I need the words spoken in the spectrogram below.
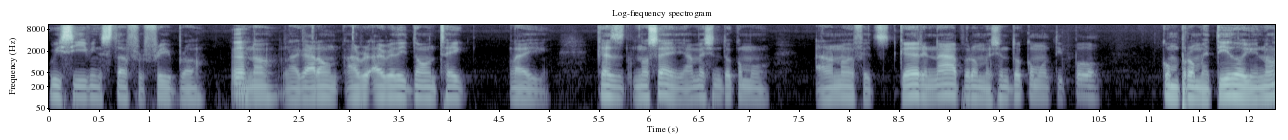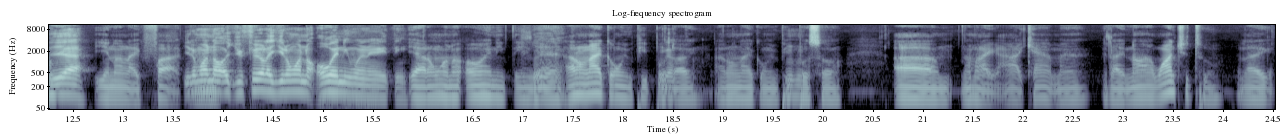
receiving stuff for free, bro. Yeah. You know, like, I don't, I, re- I really don't take, like, cause, no sé, ya me siento como, I don't know if it's good or not, pero me siento como tipo comprometido, you know? Yeah. You know, like, fuck. You don't want to. You feel like you don't want to owe anyone anything. Yeah, I don't want to owe anything. So, yeah. yeah. I don't like owing people, Yeah. dog. I don't like owing people. Mhm. So, um, I'm like, I can't, man. It's like, no, I want you to. Like,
